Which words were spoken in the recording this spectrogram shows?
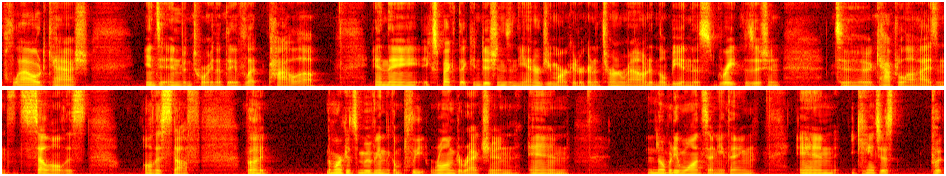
plowed cash into inventory that they've let pile up. And they expect that conditions in the energy market are going to turn around and they'll be in this great position to capitalize and sell all this all this stuff. But the market's moving in the complete wrong direction and nobody wants anything and you can't just put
